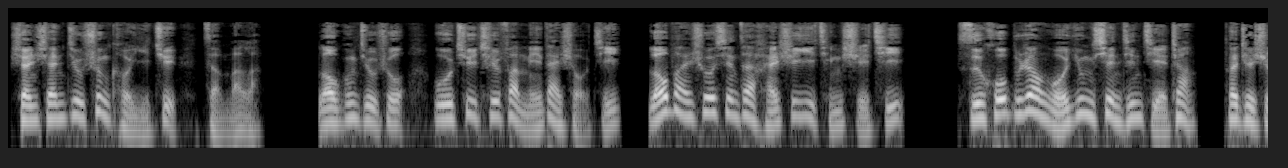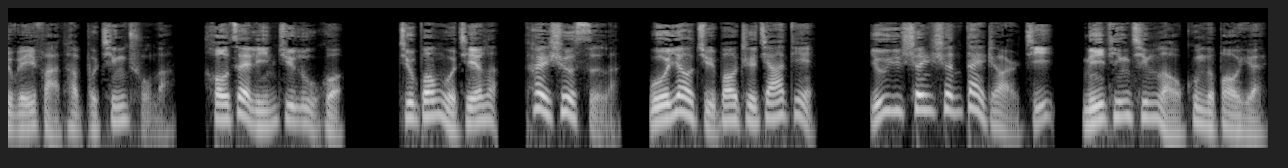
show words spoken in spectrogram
珊珊就顺口一句：“怎么了？”老公就说：“我去吃饭没带手机，老板说现在还是疫情时期。”死活不让我用现金结账，他这是违法，他不清楚吗？好在邻居路过，就帮我接了，太社死了！我要举报这家店。由于珊珊戴着耳机，没听清老公的抱怨，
